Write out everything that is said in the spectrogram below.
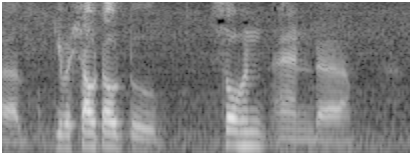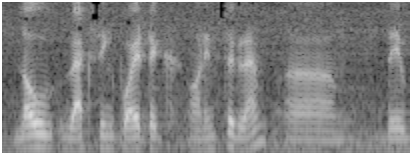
uh, give a shout out to Sohan and uh, Love Waxing Poetic on Instagram. Um, they've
